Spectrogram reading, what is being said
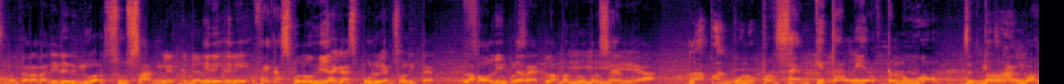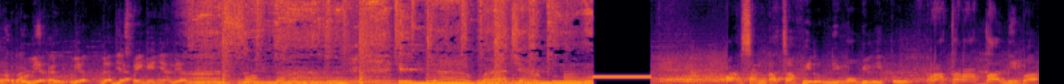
Sementara tadi dari luar susah ngeliat ke dalamnya. Ini ini VK10 ya? VK10 yang soliter. 80%. Soliter, 80%. Iya. 80% kita lihat keluar. Jernih terang sekali, banget. Terang tuh lihat tuh lihat lihat Iya. SPG-nya lihat. Pasang kaca film di mobil itu rata-rata nih pak.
